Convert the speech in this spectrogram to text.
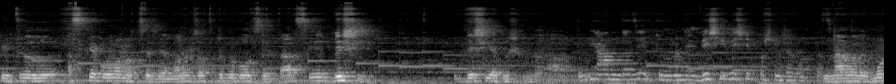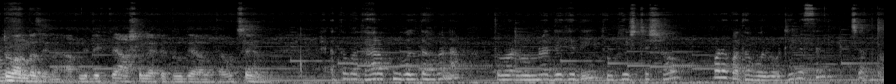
কিন্তু আজকে প্রমাণ হচ্ছে যে মানুষ যতটুকু বলছে তার চেয়ে বেশি। বেশি আপনি সুন্দর। তুমি আন্দাজে একটু মানে বেশি বেশি প্রশংসা করতে না ভাবে মোটেও আন্দাজে না। আপনি দেখতে আসলে একটা দুধে আলাদা বুঝছেন? এত কথা আর বলতে হবে না। তোমার রুমরা দেখে দিই তুমি ফিস্টে সব পরে কথা বলব ঠিক আছে? চলো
